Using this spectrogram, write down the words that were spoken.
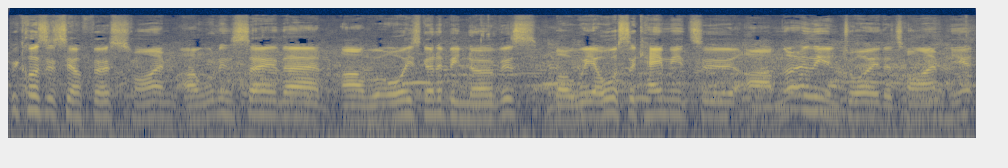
because it's our first time, I wouldn't say that uh, we're always going to be nervous, but we also came here to um, not only enjoy the time here,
